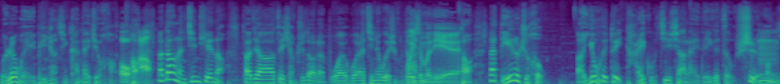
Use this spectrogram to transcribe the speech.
我认为平常心看待就好。哦，好。那当然，今天呢，大家最想知道的不外乎，哎，今天为什么跌？为什么跌？好，那跌了之后。啊，又会对台股接下来的一个走势，嗯，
